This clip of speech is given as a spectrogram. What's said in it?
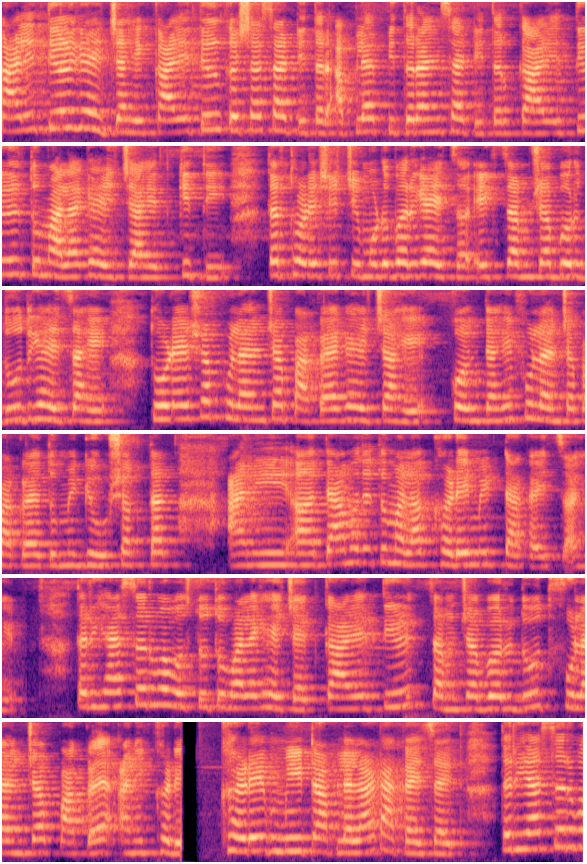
काळे तीळ घ्यायचे आहे. काळे तीळ कशासाठी? तर आपल्या पितरांसाठी. तर काळे तीळ तुम्हाला घ्यायचे आहेत किती? तर थोडेसे चिमुडभर घ्यायचं. एक चमचाभर दूध घ्यायचं आहे. थोड्याशा फुलांच्या पाकळ्या घ्यायच्या आहे. कोणत्याही फुलांच्या पाकळ्या तुम्ही घेऊ शकतात. आणि त्यामध्ये तुम्हाला खडे मीठ टाकायचं आहे. तर ह्या सर्व वस्तू तुम्हाला घ्यायच्या आहेत. काळे तीळ चमचाभर दूध फुलांच्या पाकळ्या आणि खडे खडे मीठ आपल्याला टाकायचं आहेत. तर या सर्व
